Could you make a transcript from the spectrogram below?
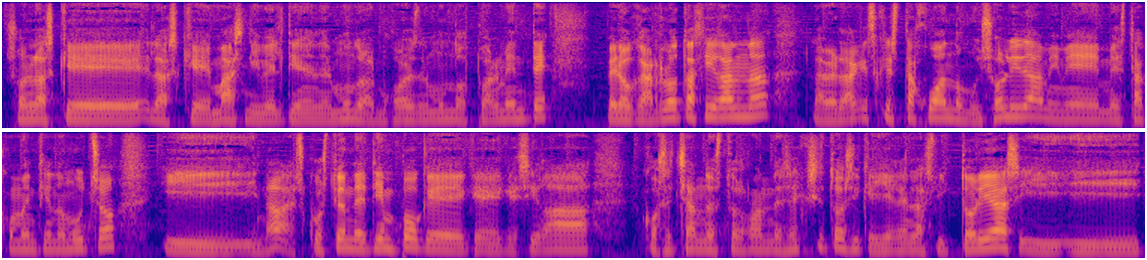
son las que las que más nivel tienen del mundo, las mejores del mundo actualmente. Pero Carlota Ciganda, la verdad que es que está jugando muy sólida, a mí me, me está convenciendo mucho y, nada, es cuestión de tiempo que, que, siga cosechando estos grandes éxitos y que lleguen las victorias y, y,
